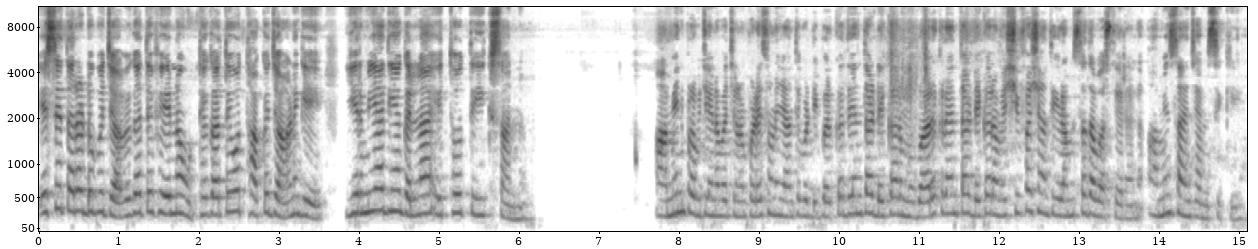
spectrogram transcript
ਇਸੇ ਤਰ੍ਹਾਂ ਡੁੱਬ ਜਾਵੇਗਾ ਤੇ ਫੇਰ ਨਾ ਉੱਠੇਗਾ ਤੇ ਉਹ ਥੱਕ ਜਾਣਗੇ। ਯਰਮੀਆ ਦੀਆਂ ਗੱਲਾਂ ਇੱਥੋਂ ਤੀਕ ਸਨ। ਆਮੀਨ, ਪ੍ਰਭੂ ਜੀ, ਇਹਨਾਂ ਵਚਨਾਂ ਨੂੰ ਸੁਣੇ ਜਾਣ ਤੇ ਵੱਡੀ ਬਰਕਤ ਦੇਣ। ਤੁਹਾਡੇ ਘਰ ਮੁਬਾਰਕ ਰਹਿਣ, ਤੁਹਾਡੇ ਘਰਾਂ ਵਿੱਚ ਸ਼ਿਫਾ ਸ਼ਾਂਤੀ ਰਮ ਸਦਾ ਵਸਦੇ ਰਹਿਣ। ਆਮੀਨ ਸਾਈਂ ਜੈ ਮਸੀਹ।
